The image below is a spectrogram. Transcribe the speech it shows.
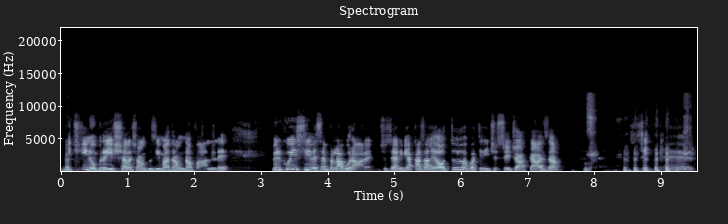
vicino Brescia, diciamo così, ma da una valle, per cui si deve sempre lavorare. Cioè, se arrivi a casa alle 8, papà ti dice, sei già a casa? Sì, eh,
